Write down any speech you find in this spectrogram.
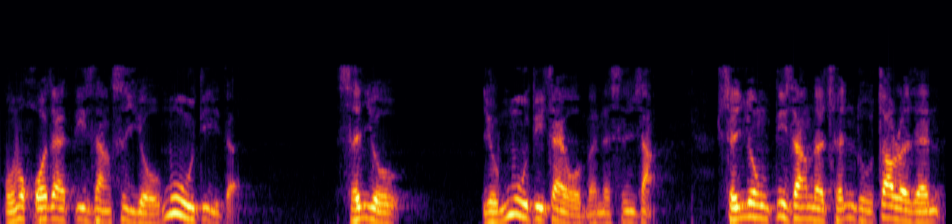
我们活在地上是有目的的，神有。有目的在我们的身上，神用地上的尘土造了人，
